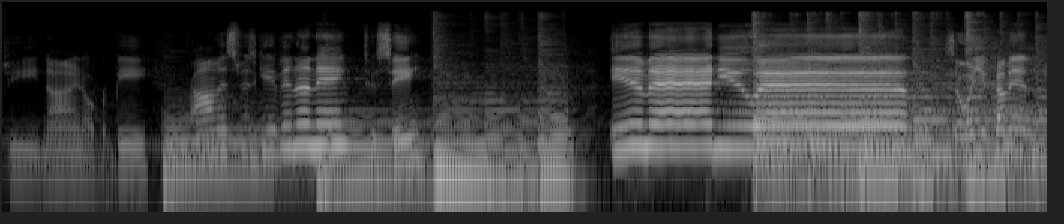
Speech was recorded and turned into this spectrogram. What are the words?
G9 over B. Promise was given a name to C. Emmanuel. So when you come in,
